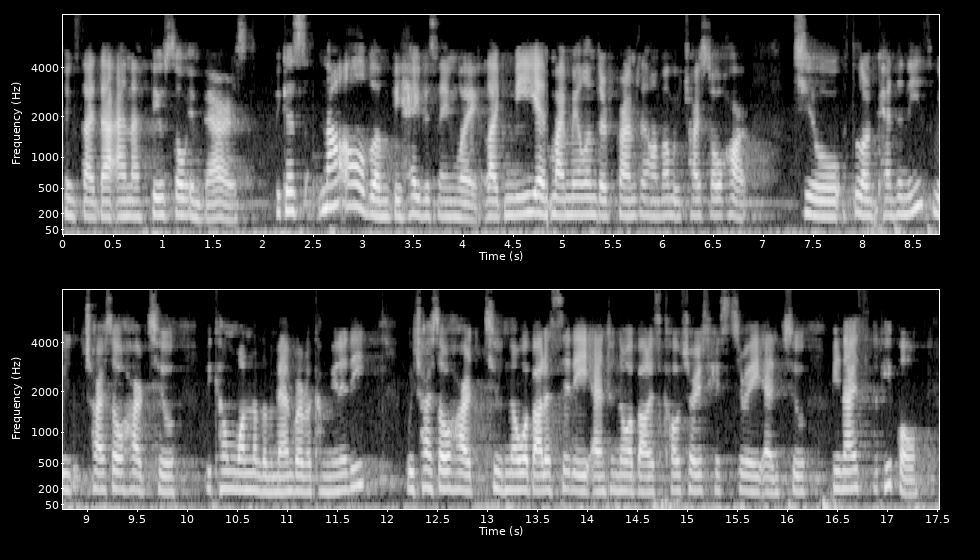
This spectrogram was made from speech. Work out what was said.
things like that, and I feel so embarrassed because not all of them behave the same way. Like me and my mainlander friends in Hong Kong, we try so hard to learn Cantonese. We try so hard to become one of the member of the community. We try so hard to know about the city and to know about its culture, its history, and to be nice to the people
